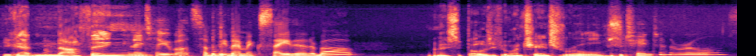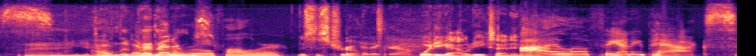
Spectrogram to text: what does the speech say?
You got nothing. Can I tell you about something I'm excited about? I suppose if you want to change the rules. Changing the rules. Well, you don't I've live by never the been a rule follower. This is true. Get it, girl. What do you got? What are you excited about? I love fanny packs.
